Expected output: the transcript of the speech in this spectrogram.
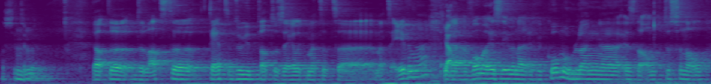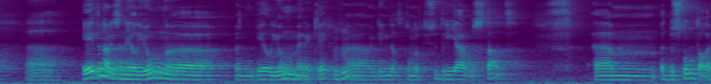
Dat zit er wel in. ja de, de laatste tijd doe je dat dus eigenlijk met het eh, met Evenaar. Ja. Van waar is Evenaar gekomen? Hoe lang is dat ondertussen al? Evenaar is een heel jong, eh, een heel jong merk. Hè. Eh, ik denk dat het ondertussen drie jaar bestaat. Ehm, het bestond al. Hè.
